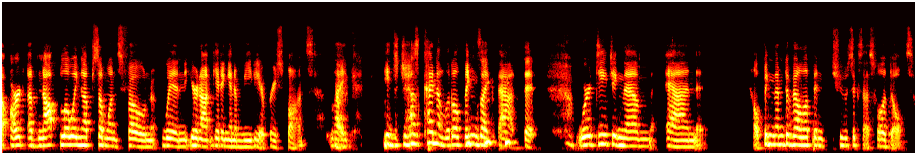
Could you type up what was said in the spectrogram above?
the art of not blowing up someone's phone when you're not getting an immediate response like it's just kind of little things like that that we're teaching them and helping them develop into successful adults.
